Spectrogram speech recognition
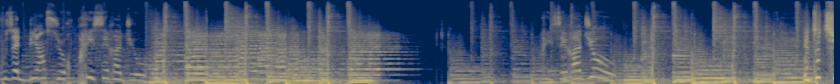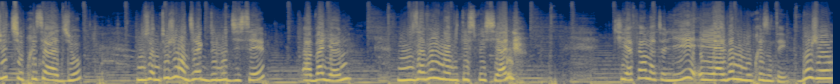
Vous êtes bien sur Prissé Radio. Prissé Radio. Suite sur Pressé Radio, nous sommes toujours en direct de l'Odyssée à Bayonne. Nous avons une invitée spéciale qui a fait un atelier et elle va nous le présenter. Bonjour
